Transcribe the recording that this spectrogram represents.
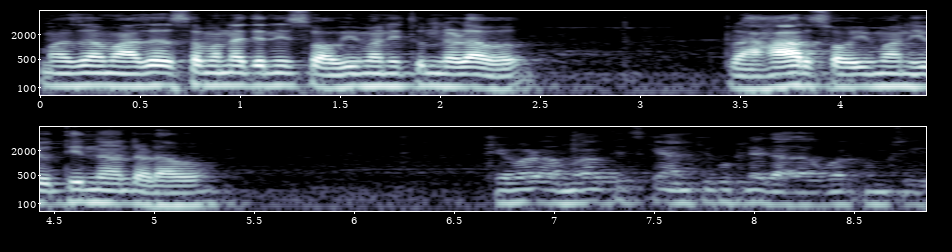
माझं माझं असं म्हणणं आहे त्यांनी स्वाभिमानीतून लढावं. प्रहार स्वाभिमान युतीनं लढावं. केवळ अमरावतीच की आणखी कुठल्या जागावर तुमची?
